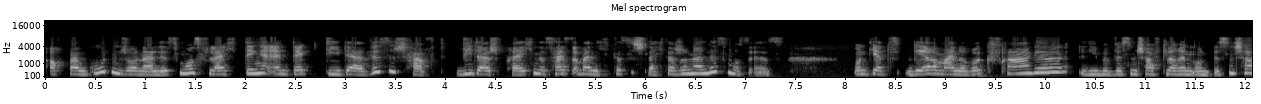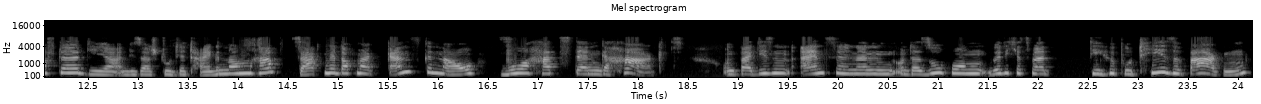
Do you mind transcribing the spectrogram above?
auch beim guten Journalismus vielleicht Dinge entdeckt, die der Wissenschaft widersprechen. Das heißt aber nicht, dass es schlechter Journalismus ist. Und jetzt wäre meine Rückfrage, liebe Wissenschaftlerinnen und Wissenschaftler, die ja an dieser Studie teilgenommen habt, sagt mir doch mal ganz genau, wo hat es denn gehakt? Und bei diesen einzelnen Untersuchungen würde ich jetzt mal die Hypothese wagen,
